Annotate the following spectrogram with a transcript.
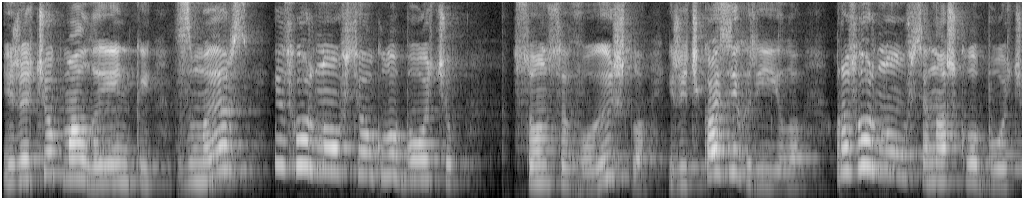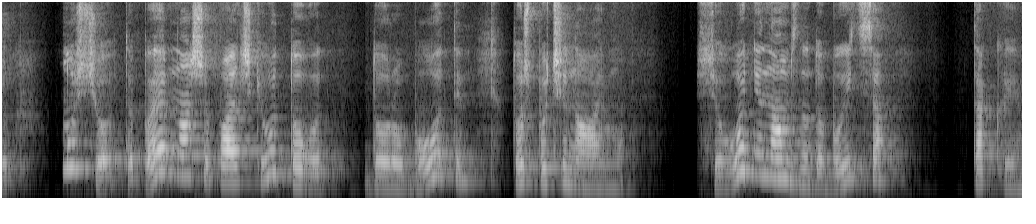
Їжачок маленький, змерз і згорнувся у клубочок. Сонце вийшло, їжачка зігріло, розгорнувся наш клубочок. Ну що, тепер наші пальчики готові до роботи, тож починаємо. Сьогодні нам знадобиться таке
